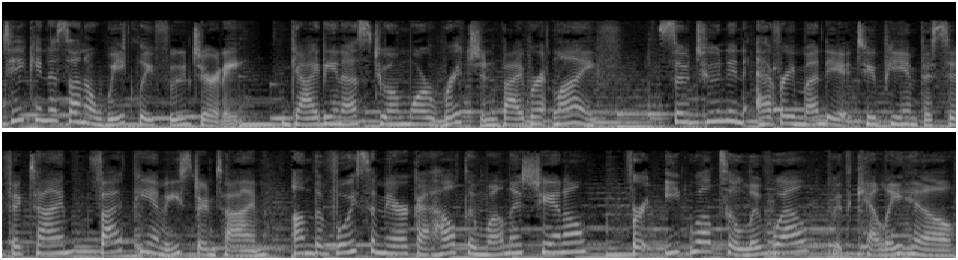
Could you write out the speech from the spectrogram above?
taking us on a weekly food journey, guiding us to a more rich and vibrant life. So tune in every Monday at 2 p.m. Pacific Time, 5 p.m. Eastern Time on the Voice America Health and Wellness channel for Eat Well to Live Well with Kelly Hill.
